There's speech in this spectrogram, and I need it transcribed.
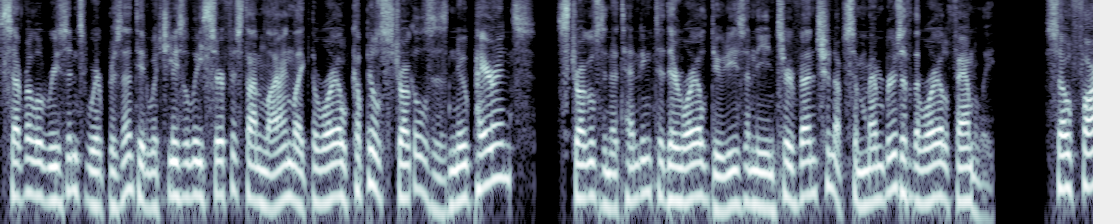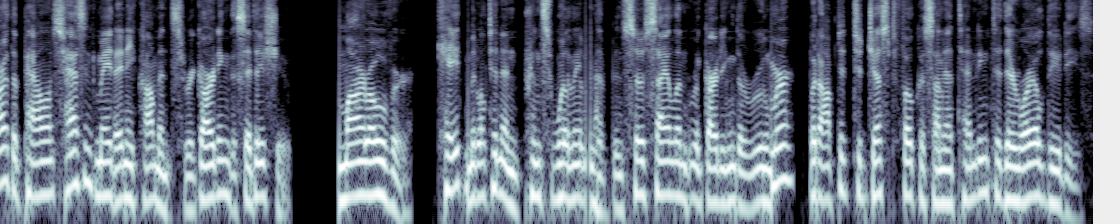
Several reasons were presented which easily surfaced online like the royal couple's struggles as new parents, struggles in attending to their royal duties and the intervention of some members of the royal family. So far the palace hasn't made any comments regarding said issue. Moreover, Kate Middleton and Prince William have been so silent regarding the rumor, but opted to just focus on attending to their royal duties.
